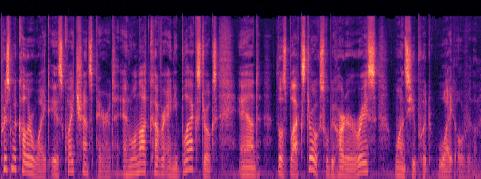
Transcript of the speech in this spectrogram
Prismacolor white is quite transparent and will not cover any black strokes, and those black strokes will be harder to erase once you put white over them.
